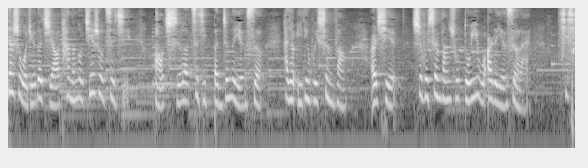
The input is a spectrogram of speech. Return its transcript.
但是我觉得只要他能够接受自己，保持了自己本真的颜色，他就一定会盛放，而且是会盛放出独一无二的颜色来。谢谢。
